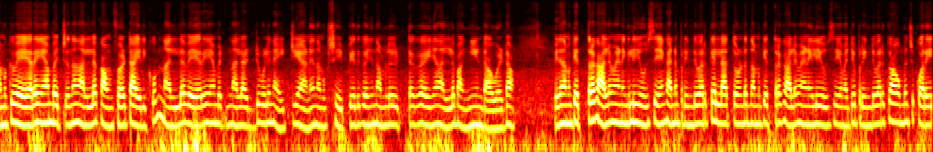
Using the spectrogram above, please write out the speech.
നമുക്ക് വെയർ ചെയ്യാൻ പറ്റുന്ന നല്ല കംഫർട്ടായിരിക്കും നല്ല വെയർ ചെയ്യാൻ പറ്റുന്ന നല്ല അടിപൊളി നൈറ്റിയാണ് നമുക്ക് ഷേപ്പ് ചെയ്ത് കഴിഞ്ഞ് നമ്മൾ ഇട്ട് കഴിഞ്ഞാൽ നല്ല ഭംഗിയുണ്ടാവും കേട്ടോ. പിന്നെ നമുക്ക് എത്ര കാലം വേണമെങ്കിലും യൂസ് ചെയ്യാം. കാരണം പ്രിന്റ് വർക്ക് അല്ലാത്തതുകൊണ്ട് നമുക്ക് എത്ര കാലം വേണമെങ്കിലും യൂസ് ചെയ്യാം. മറ്റേ പ്രിന്റ് വർക്ക് ആകുമ്പോൾ കുറേ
